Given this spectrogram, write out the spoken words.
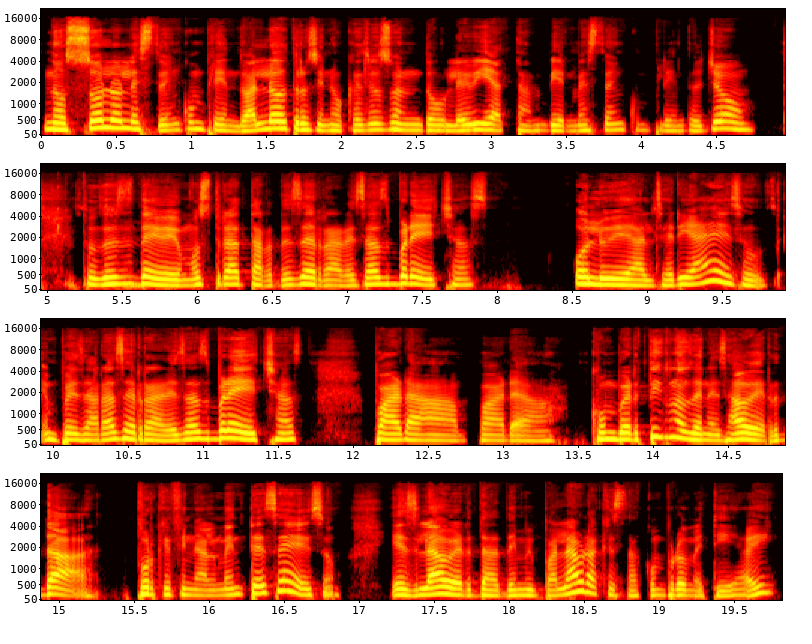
no solo le estoy incumpliendo al otro, sino que eso es en doble vía, también me estoy incumpliendo yo. Entonces debemos tratar de cerrar esas brechas, o lo ideal sería eso, empezar a cerrar esas brechas para, para convertirnos en esa verdad, porque finalmente es eso, es la verdad de mi palabra que está comprometida ahí.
